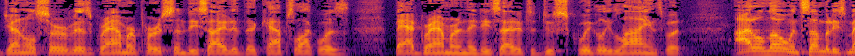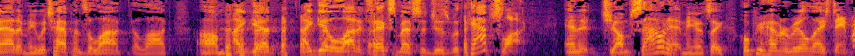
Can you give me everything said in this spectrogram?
general service, grammar person decided that caps lock was bad grammar and they decided to do squiggly lines, but I don't know when somebody's mad at me, which happens a lot, a lot. Um, I get I get a lot of text messages with caps lock, and it jumps out at me. It's like, hope you're having a real nice day.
